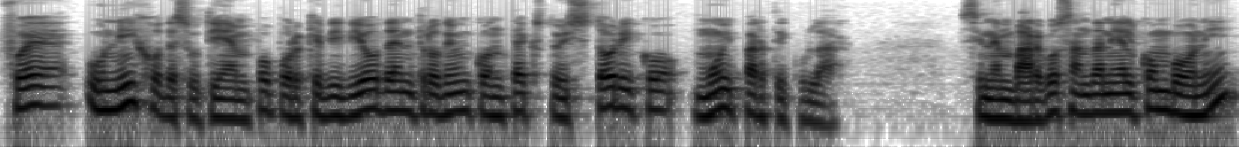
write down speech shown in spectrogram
fue un hijo de su tiempo porque vivió dentro de un contexto histórico muy particular. Sin embargo, San Daniel Comboni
